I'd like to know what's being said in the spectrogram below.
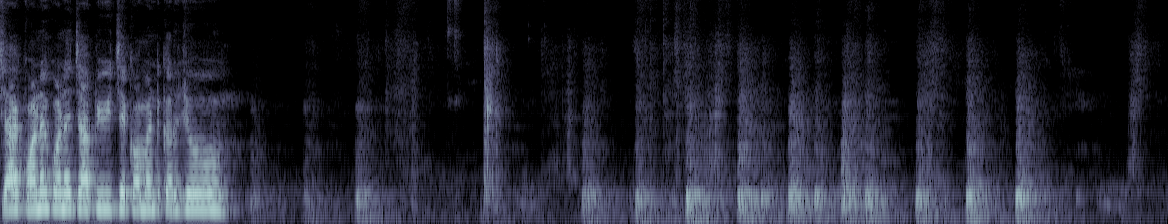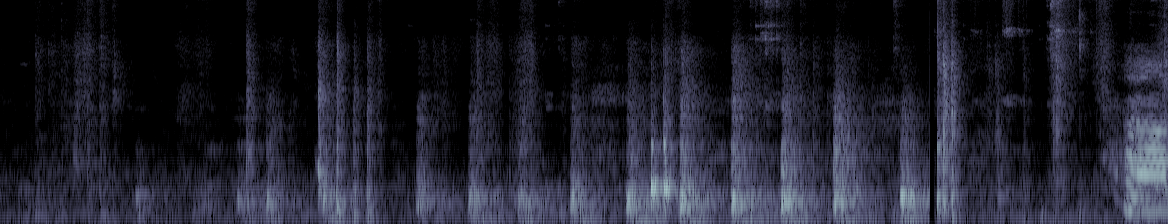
ચા કોને કોને ચા પીવી છે કોમેન્ટ કરજો. હા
